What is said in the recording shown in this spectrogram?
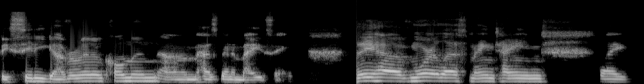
the city government of Cullman um, has been amazing. They have more or less maintained like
